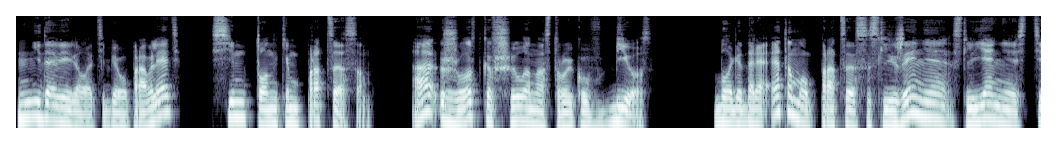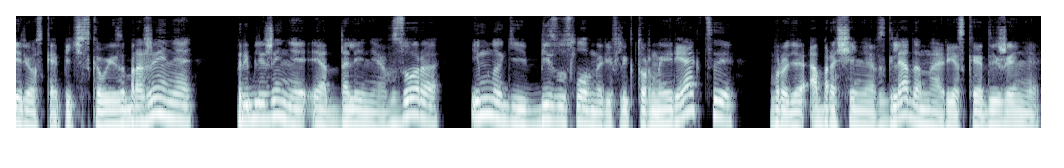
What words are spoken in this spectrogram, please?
не доверила тебе управлять сим тонким процессом, а жестко вшила настройку в BIOS, Благодаря этому процессы слежения, слияния стереоскопического изображения, приближения и отдаления взора и многие безусловно рефлекторные реакции, вроде обращения взгляда на резкое движение,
